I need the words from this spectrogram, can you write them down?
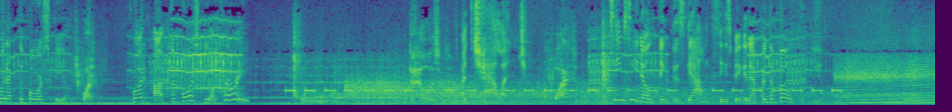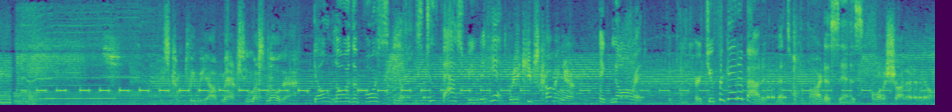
Put up the force field. What? Put up the force field. Hurry. What the hell is it? A challenge. What? Seems he don't think this galaxy's big enough for the both of you. Completely outmatched. He must know that. Don't lower the force field. He's too fast for you to hit. But he keeps coming at me. Ignore it. If it can't hurt you, forget about it. That's what the Varda says. I want a shot at him, Nell.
